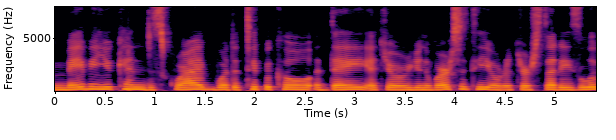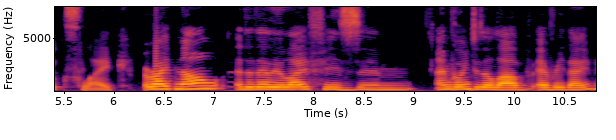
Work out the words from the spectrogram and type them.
Maybe you can describe what a typical a day at your university or at your studies looks like. Right now, the daily life is um, I'm going to the lab every day.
